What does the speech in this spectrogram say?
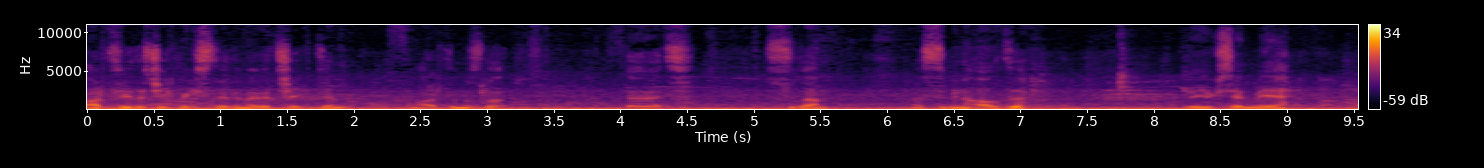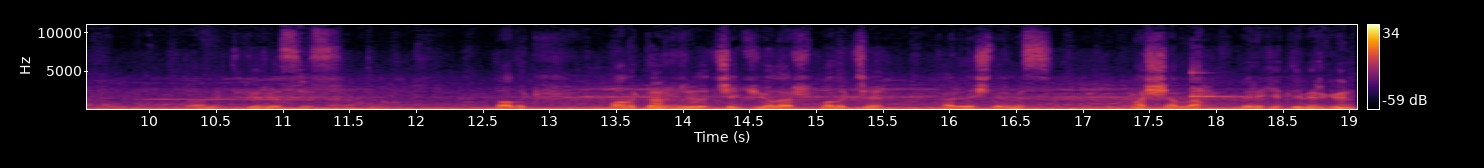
Martıyı da çekmek istedim. Evet çektim. Martımız da evet sudan nasibini aldı ve yükselmeye devam etti. Görüyorsunuz. Balık balıkları çekiyorlar balıkçı kardeşlerimiz. Maşallah bereketli bir gün.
